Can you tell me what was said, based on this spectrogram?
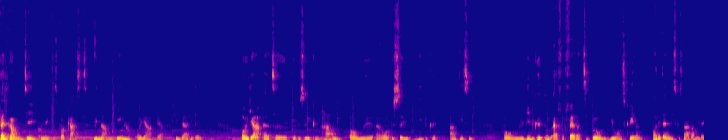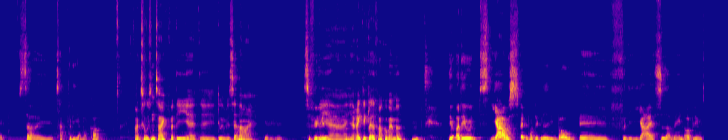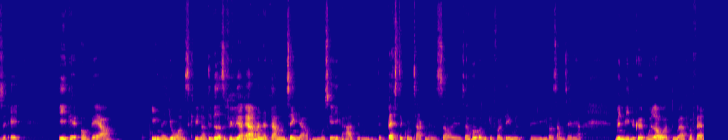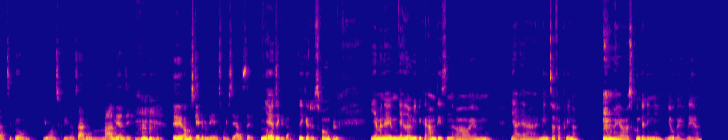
Velkommen til Connectus podcast. Mit navn er Inger, og jeg er din vært i dag. Og jeg er taget på besøg i København, og øh, er over besøg Vibeke Amdisen. Og øh, Vibeke, du er forfatter til bogen Jordens Kvinder, og det er den, vi skal snakke om i dag. Så øh, tak, fordi jeg måtte komme. Og tusind tak, fordi at, øh, du inviterede mig. Jamen, øh, selvfølgelig. Det er, jeg er rigtig glad for at kunne være med. Mm. Det, og det er jo, jeg er jo spændt på at dykke ned i din bog, øh, fordi jeg sidder med en oplevelse af ikke at være en af jordens kvinder. Det ved jeg selvfølgelig, jeg er, men at der er nogle ting, jeg måske ikke har den, den bedste kontakt med. Så, øh, så jeg håber, vi kan folde det ud øh, i vores samtale her. Men vi kan ud over, at du er forfatter til bogen Jordens Kvinder, så er du meget mere end det. øh, og måske vil du lige introducere dig selv. Ja, det, det kan du tro. Mm. Jamen, øh, jeg hedder Vibeke Amdisen, og øh, jeg er mentor for kvinder. jeg er også kundalini yoga lærer.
